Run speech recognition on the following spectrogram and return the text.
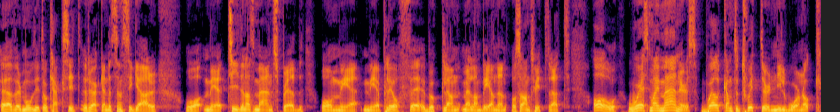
övermodigt och kaxigt rökandes en cigarr och med tidernas manspread och med, med playoff-bucklan mellan benen. Och så har han twittrat “Oh, where's my manners? Welcome to Twitter, Neil Warnock”.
